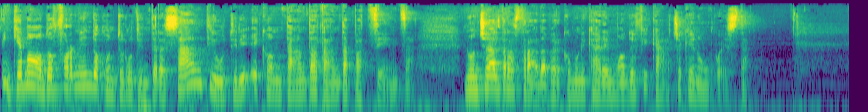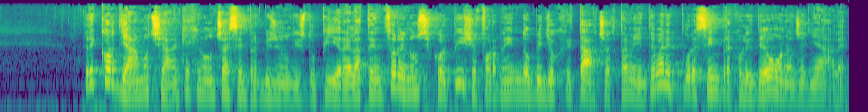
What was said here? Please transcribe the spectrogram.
In che modo? Fornendo contenuti interessanti, utili e con tanta tanta pazienza. Non c'è altra strada per comunicare in modo efficace che non questa. Ricordiamoci anche che non c'è sempre bisogno di stupire, l'attenzione non si colpisce fornendo mediocrità certamente, ma neppure sempre con l'ideona geniale.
